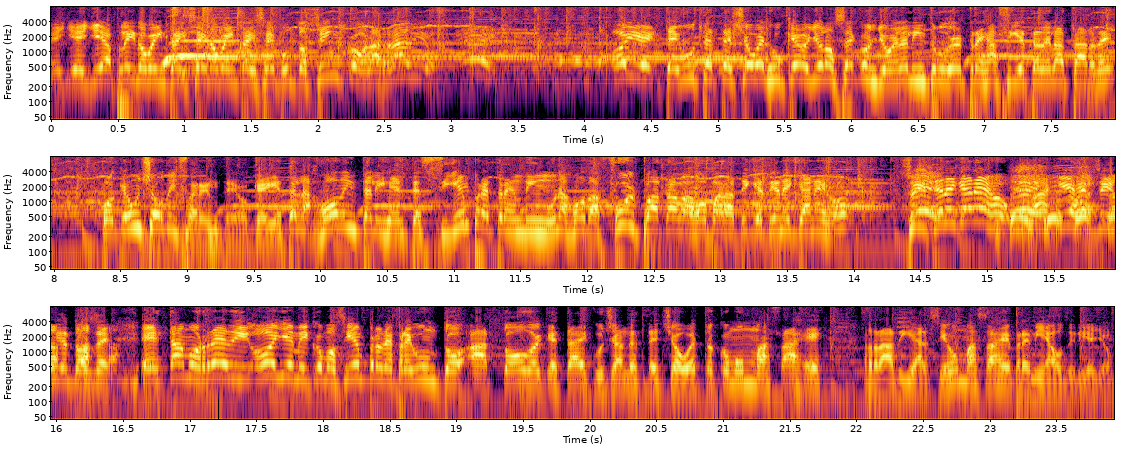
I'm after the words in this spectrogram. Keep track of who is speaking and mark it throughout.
Speaker 1: Yeah, yeah, yeah, Play 96, 96.5, la radio. Oye, ¿te gusta este show, el juqueo? Yo lo sé, con Joel el Intruder, 3 a 7 de la tarde, porque es un show diferente, ¿ok? Esta es la joda inteligente, siempre trending, una joda full pata abajo para ti que tienes ganejo. Sí, tienes ganejo. Aquí es el sitio, entonces. Estamos ready. Óyeme, como siempre le pregunto a todo el que está escuchando este show, esto es como un masaje radial. Si es un masaje premiado, diría yo.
